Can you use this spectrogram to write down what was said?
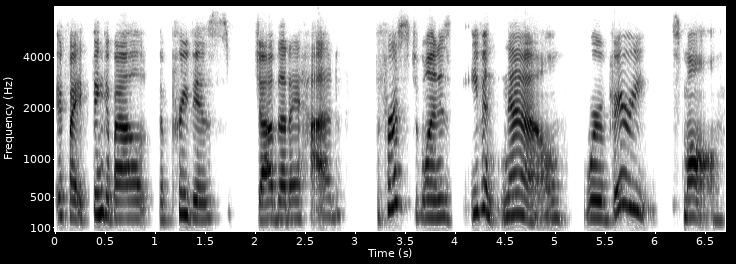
If I think about the previous job that I had, the first one is even now, we're very small.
